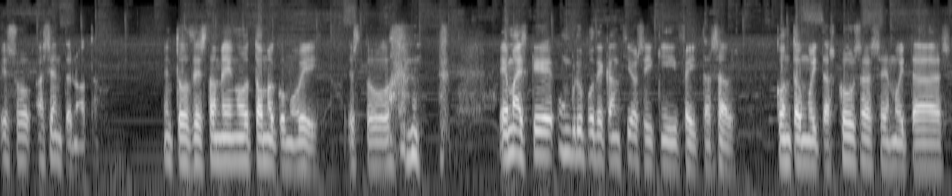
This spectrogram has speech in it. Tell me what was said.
eso a xente nota. entonces tamén o toma como ei. Isto é máis que un grupo de cancións aquí feitas, sabes? Contan moitas cousas e moitas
